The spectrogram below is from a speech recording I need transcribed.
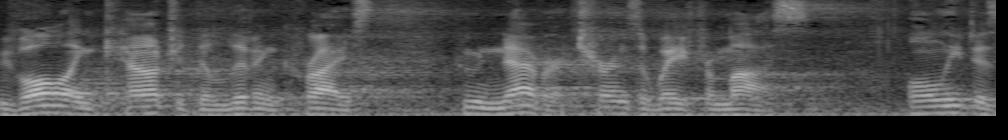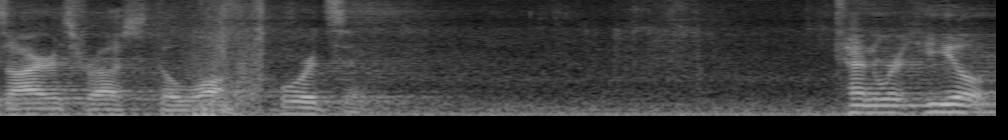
We've all encountered the living Christ who never turns away from us, only desires for us to walk towards him. Ten were healed.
